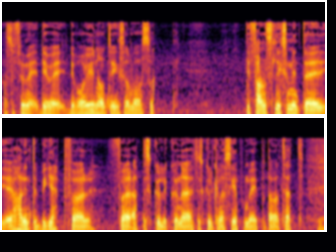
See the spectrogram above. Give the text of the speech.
alltså för mig, det, var- det var ju någonting som var så... Det fanns liksom inte, jag hade inte begrepp för, för att, det skulle kunna, att det skulle kunna se på mig på ett annat sätt. Mm.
